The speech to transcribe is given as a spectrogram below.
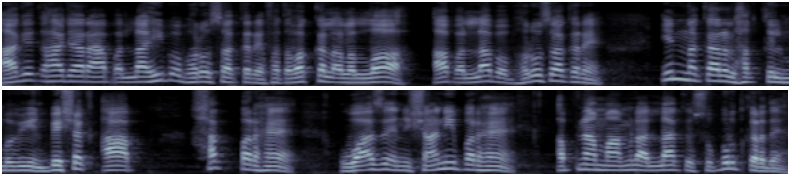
आगे कहा जा रहा आप अल्लाह ही पर भरोसा करें फ़तवक्ल अल्लाह, आप अल्लाह पर भरोसा करें। इन नकल हक़मबीन बेशक आप हक पर हैं, वाज निशानी पर हैं, अपना मामला अल्लाह के सुपुर्द कर दें।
